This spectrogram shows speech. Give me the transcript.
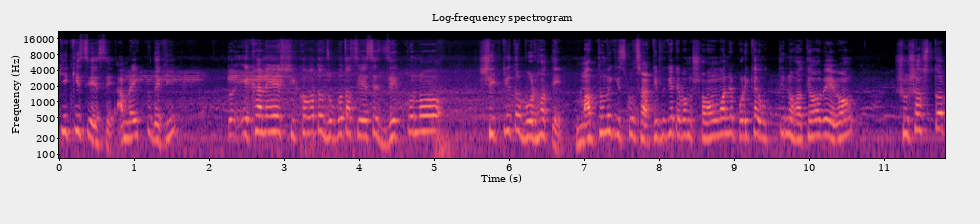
কি কি চেয়েছে, আমরা একটু দেখি। তো এখানে শিক্ষাগত যোগ্যতা চেয়েছে যে কোনো স্বীকৃত বোর্ড হতে। মাধ্যমিক স্কুল সার্টিফিকেট এবং সমমানের পরীক্ষায় উত্তীর্ণ হতে হবে এবং সুস্বাস্থ্যর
